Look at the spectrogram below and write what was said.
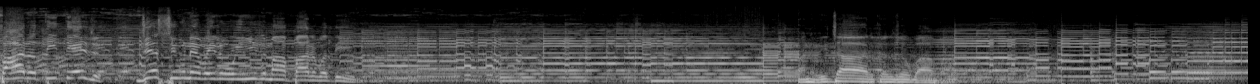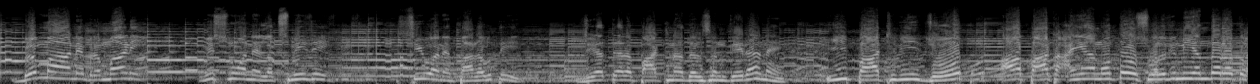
પાર્વતી તેજ, જે શિવને વૈરું ઈ જ માં પાર્વતી. અને વિચાર કરજો બાપ. બ્રહ્મા અને બ્રહ્માણી, વિષ્ણુ અને લક્ષ્મીજી શિવ અને પાર્વતી જે અત્યારે પાઠના દર્શન કર્યા ને, ઈ પાઠની જોત આ પાઠ અહીંયા નહોતો, સ્વર્ગની અંદર હતો.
